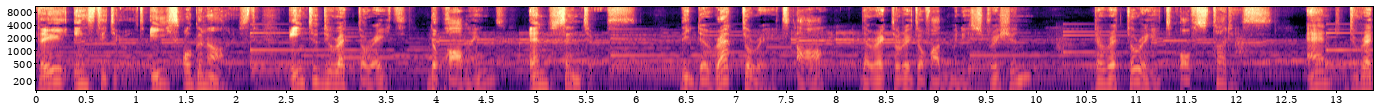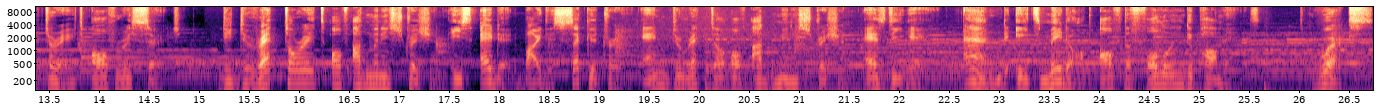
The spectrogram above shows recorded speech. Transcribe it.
The institute is organized into directorates, departments, and centers. The directorates are Directorate of Administration, Directorate of Studies, and Directorate of Research. The Directorate of Administration is headed by the Secretary and Director of Administration SDA and it's made up of the following departments Works,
